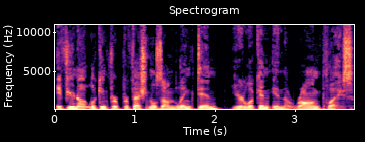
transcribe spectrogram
If you're not looking for professionals on LinkedIn, you're looking in the wrong place.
